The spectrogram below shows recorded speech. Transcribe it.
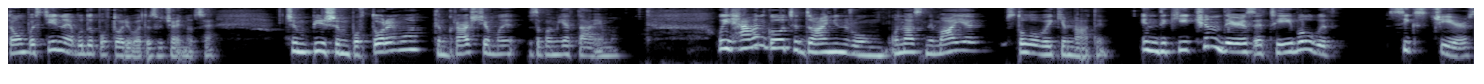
Тому постійно я буду повторювати, звичайно, це. Чим більше ми повторимо, тим краще ми запам'ятаємо. We haven't got a dining room. У нас немає столової кімнати. In the kitchen there's a table with six chairs.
